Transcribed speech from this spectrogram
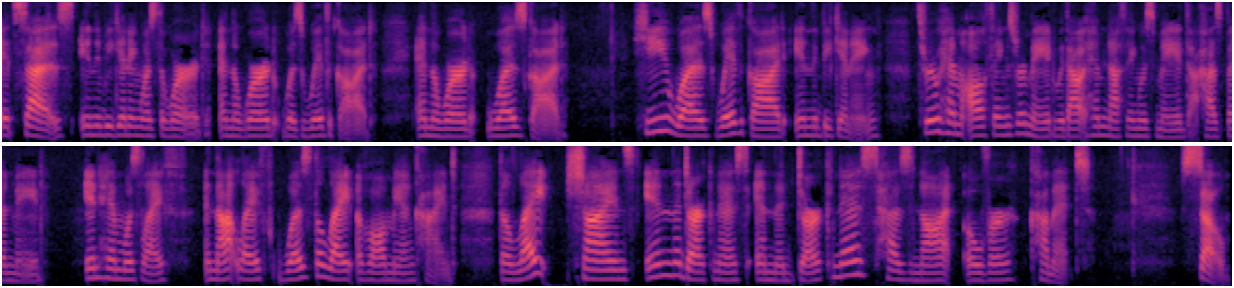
it says, In the beginning was the Word, and the Word was with God, and the Word was God. He was with God in the beginning. Through him all things were made. Without him nothing was made that has been made. In him was life, and that life was the light of all mankind. The light shines in the darkness, and the darkness has not overcome it. So,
